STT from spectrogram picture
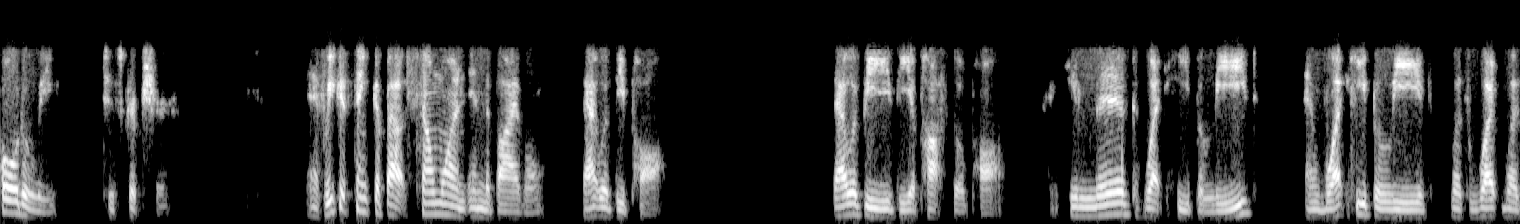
totally to scripture. And if we could think about someone in the Bible, that would be Paul. That would be the Apostle Paul. He lived what he believed, and what he believed was what was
